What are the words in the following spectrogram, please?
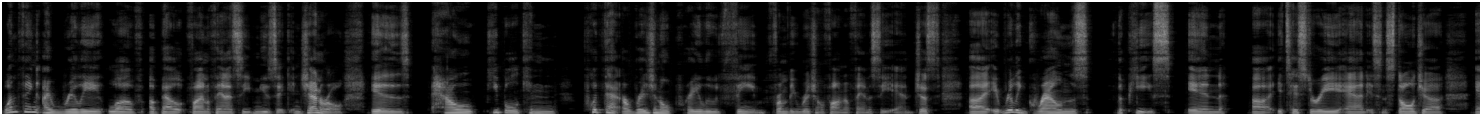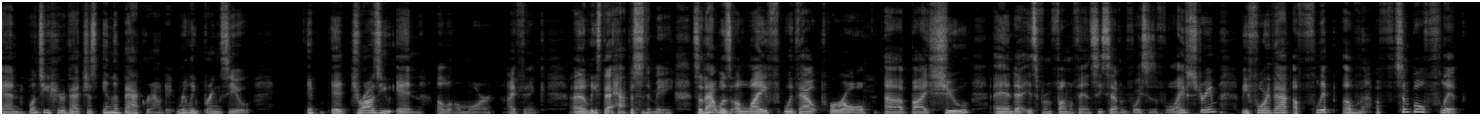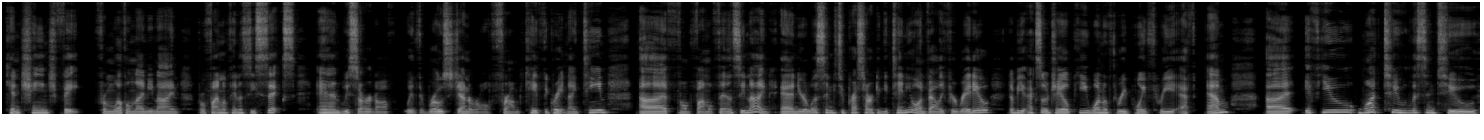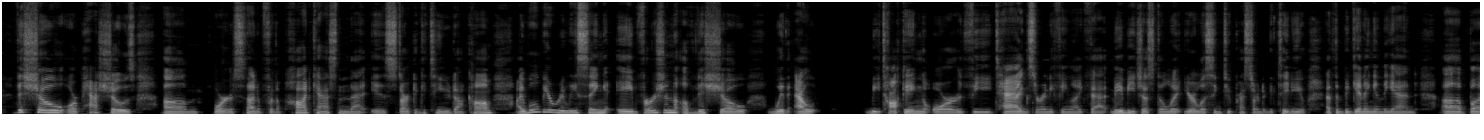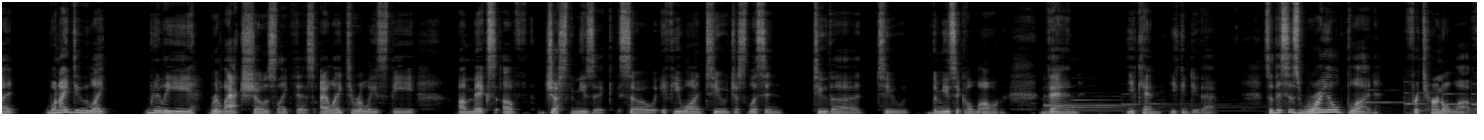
one thing I really love about Final Fantasy music in general is how people can put that original prelude theme from the original Final Fantasy and Just, uh, it really grounds the piece in uh, its history and its nostalgia. And once you hear that just in the background, it really brings you, it, it draws you in a little more, I think. At least that happens to me. So that was A Life Without Parole uh, by Shu, and uh, it's from Final Fantasy VII Voices of the Lifestream. Before that, a flip of, a simple flip can change fate from level 99 from Final Fantasy VI, and we started off with Rose General from Kate the Great 19 uh, from Final Fantasy IX. And you're listening to Press Start to Continue on Valley Free Radio, WXOJLP 103.3 FM. Uh, if you want to listen to this show or past shows, um, or sign up for the podcast, and that is starttocontinue.com, I will be releasing a version of this show without me talking or the tags or anything like that. Maybe just a lit you're listening to press start to continue at the beginning and the end. Uh, but when I do like really relaxed shows like this, I like to release the a mix of just the music. So if you want to just listen to the to the music alone, then you can you can do that. So this is Royal Blood, Fraternal Love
